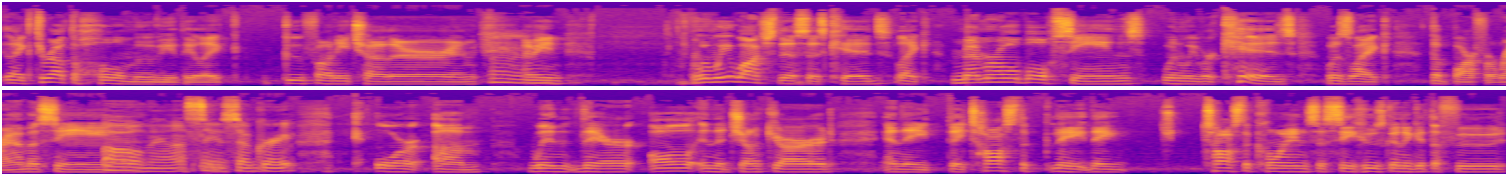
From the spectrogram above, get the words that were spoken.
like throughout the whole movie they like goof on each other and i mean when we watched this as kids like memorable scenes when we were kids was like the barfarama scene Oh man, that scene is so great. or um, when they're all in the junkyard and they they toss the they they toss the coins to see who's going to get the food.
